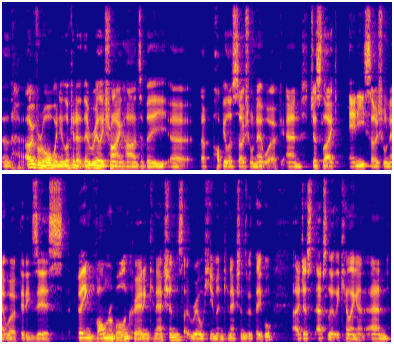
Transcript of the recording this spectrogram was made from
uh, overall, when you look at it, they're really trying hard to be uh, a popular social network, and just like any social network that exists, being vulnerable and creating connections, like real human connections with people, are just absolutely killing it. And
